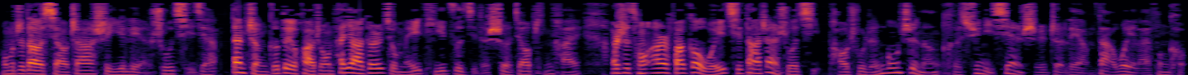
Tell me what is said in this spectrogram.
我们知道小扎是以脸书起家，但整个对话中他压根儿就没提自己的社交平台，而是从阿尔法狗围棋大战说起，抛出人工智能和虚拟现实这两大未来风口。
